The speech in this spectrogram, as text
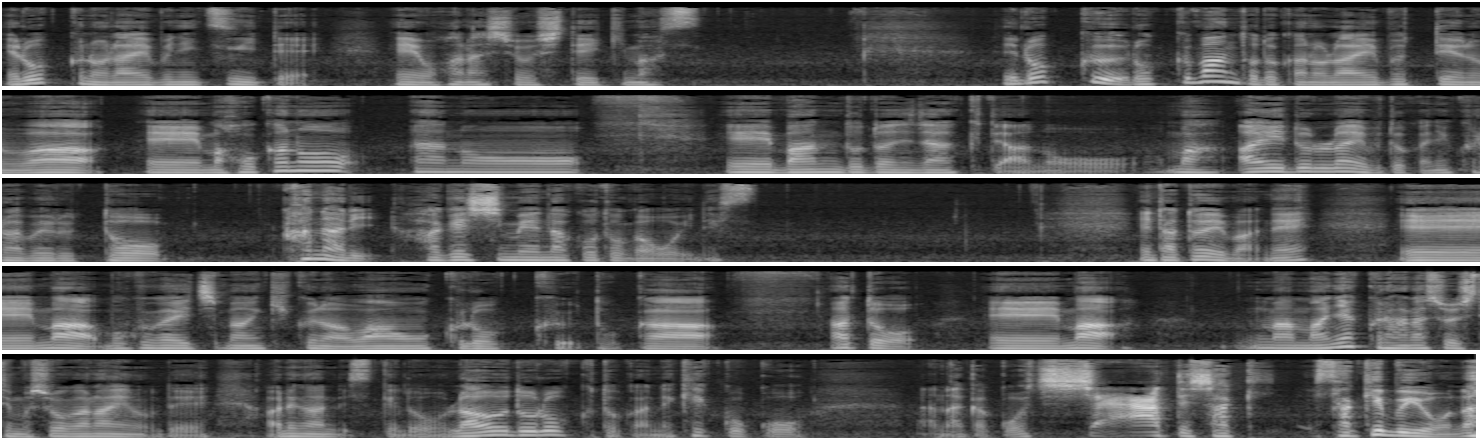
ロックのライブについて、えーお話をしていきます。で、ロック、ロックバンドとかのライブっていうのは、えーまあ、他の、あのえバンドじゃなくて、あのまあ、アイドルライブとかに比べると、かなり激しめなことが多いです。え例えばね、えーまあ、僕が一番聞くのはワンオクロックとか、あと、えーまあ、まあ、マニアックな話をしてもしょうがないので、あれなんですけど、ラウドロックとかね、結構こう、なんかこう、シャーって叫叫ぶような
